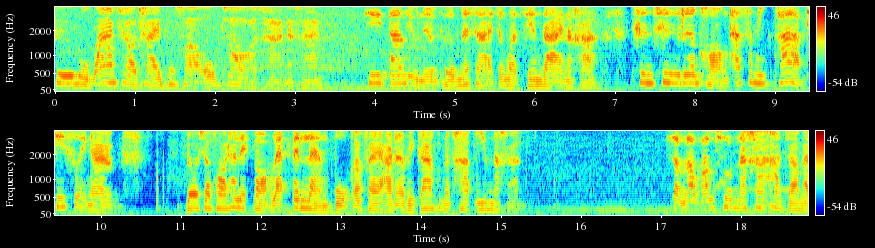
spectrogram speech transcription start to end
คือหมู่บ้านชาวไทยภูเขาเผ่าอาขานะคะ ที่ตั้งอยู่ในอำเภอแม่สายจังหวัดเชียงรายนะคะ ขึ้นชื่อเรื่องของทัศนียภาพที่สวยงาม โดยเฉพาะทะเลหมอกและเป็นแหล่งปลูกกาแฟอาราบิก้าคุณภาพเยี่ยมนะคะสำหรับบางคนนะคะอาจจะแบ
